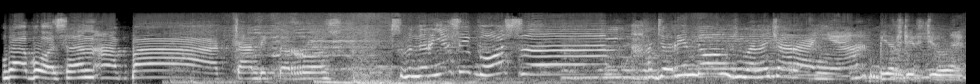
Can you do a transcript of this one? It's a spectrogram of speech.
Nggak bosen apa? Cantik terus. Sebenarnya sih bosen. Ajarin dong gimana caranya Biar jadi jelek.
